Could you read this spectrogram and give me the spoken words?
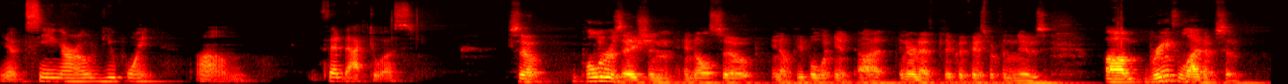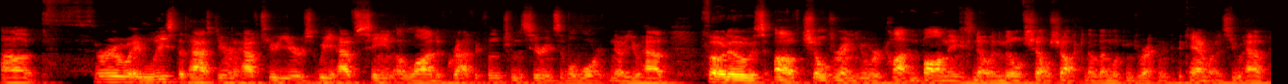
you know seeing our own viewpoint um, fed back to us so polarization and also you know people looking at uh, internet particularly facebook for the news um, bringing to the Libya episode uh, through at least the past year and a half, two years, we have seen a lot of graphic footage from the Syrian civil war. You know, you have photos of children who were caught in bombings, you know, in the middle of shell shock, you know, them looking directly into the cameras. You have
